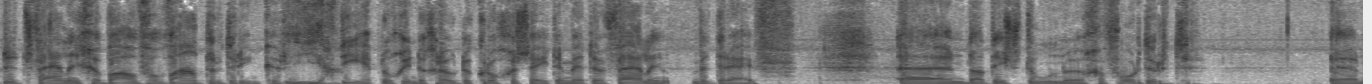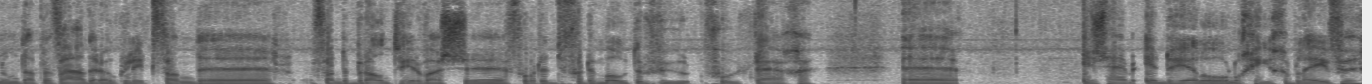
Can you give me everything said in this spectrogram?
het veilinggebouw van Waterdrinker. Ja. Die heeft nog in de Grote Krocht gezeten met een veilingbedrijf. En dat is toen eh, gevorderd. En omdat mijn vader ook lid van de, van de brandweer was eh, voor, de, voor de motorvoertuigen... eh, is hij in de hele oorlog hier gebleven.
